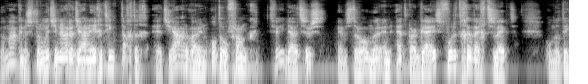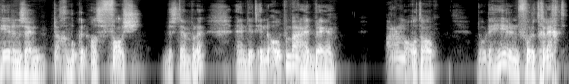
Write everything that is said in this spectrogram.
We maken een sprongetje naar het jaar 1980. Het jaar waarin Otto Frank twee Duitsers, Ernst Romer en Edgar Geis, voor het gerecht sleept. Omdat de heren zijn dagboeken als falsch bestempelen en dit in de openbaarheid brengen. Arme Otto. Door de heren voor het gerecht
